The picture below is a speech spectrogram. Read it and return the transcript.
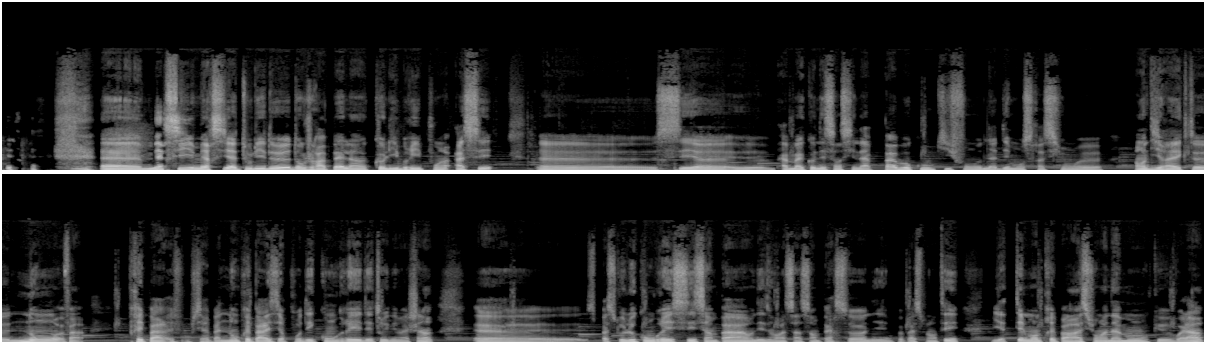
euh, merci, merci à tous les deux. Donc, je rappelle, hein, colibri.ac. Euh, c'est, euh, à ma connaissance, il n'y en a pas beaucoup qui font de la démonstration en direct, non, enfin, préparé, je dirais pas non préparé, c'est-à-dire pour des congrès, des trucs, des machins. Euh, parce que le congrès, c'est sympa, on est devant 500 personnes et on peut pas se planter. Il y a tellement de préparation en amont que voilà.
